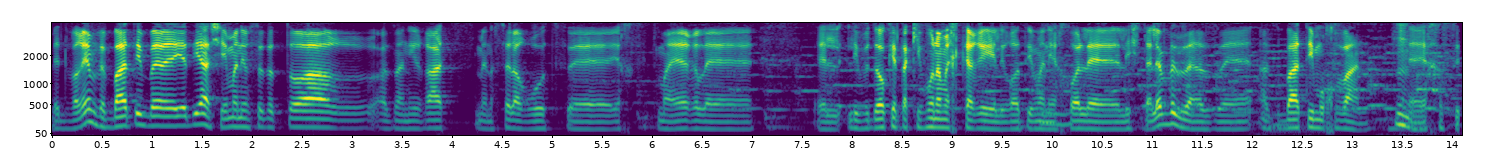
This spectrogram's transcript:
בדברים, ובאתי בידיעה שאם אני עושה את התואר, אז אני רץ, מנסה לרוץ אה, יחסית מהר ל... לבדוק את הכיוון המחקרי, לראות אם אני. יכול אה, להשתלב בזה, אז, אה, אז באתי מוכוון mm. יחסית.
